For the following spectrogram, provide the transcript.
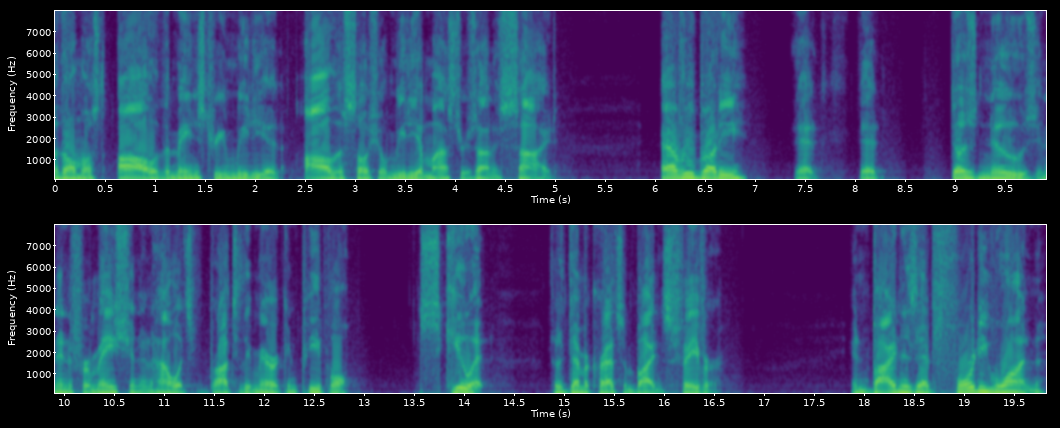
with almost all of the mainstream media, and all the social media monsters on his side. Everybody that that does news and information and how it's brought to the American people skew it to the Democrats and Biden's favor. And Biden is at 41,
